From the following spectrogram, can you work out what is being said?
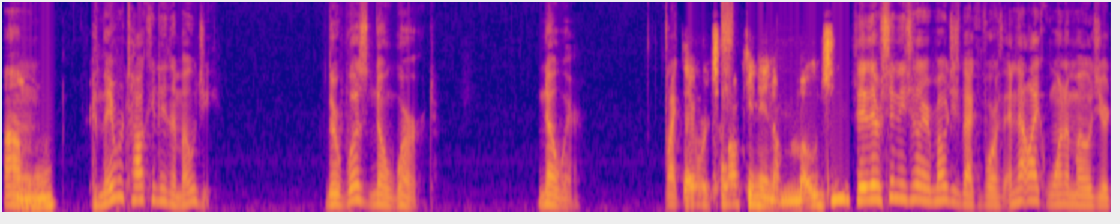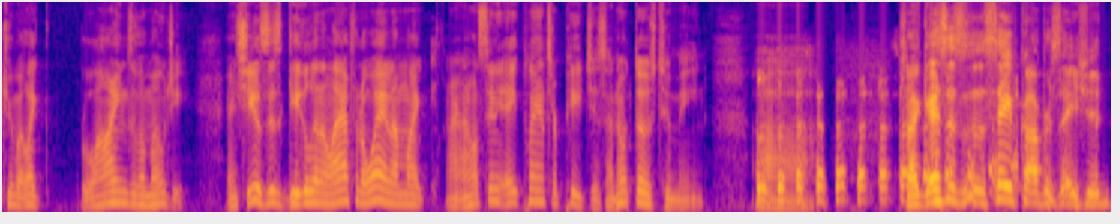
Um, Mhm. And they were talking in emoji. There was no word. Nowhere. Like They were talking in emoji. They, they were sending each other emojis back and forth, and not like one emoji or two, but like lines of emoji. And she was just giggling and laughing away, and I'm like, All right, I don't see any eggplants or peaches. I know what those two mean. Uh, so I guess this is a safe conversation.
